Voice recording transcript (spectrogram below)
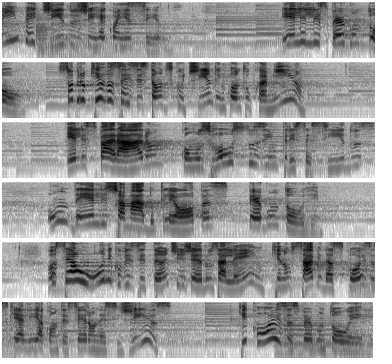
impedidos de reconhecê-lo. Ele lhes perguntou: Sobre o que vocês estão discutindo enquanto caminham? Eles pararam com os rostos entristecidos. Um deles, chamado Cleopas, perguntou-lhe: Você é o único visitante em Jerusalém que não sabe das coisas que ali aconteceram nesses dias? Que coisas? perguntou ele.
